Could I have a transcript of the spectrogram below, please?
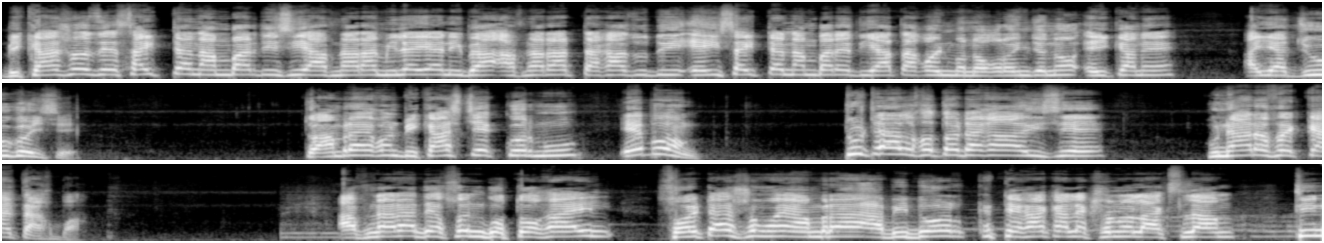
বিকাশও যে চারটা নাম্বার দিছি, আপনারা মিলাইয়া নিবা। আপনারা টাকা যদি এই চারটা নাম্বারে দিয়া তাকইন মনে করেন যেন এইখানে আইয়া যুগ হইছে। তো আমরা এখন বিকাশ চেক করমু এবং টোটাল কত টাকা হয়েছে শুনার অপেক্ষায় থাকবা আপনারা দেখছেন গতকাল ছয়টার সময় আমরা আবিদর টাকা কালেকশনও লাগছিলাম। তিন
